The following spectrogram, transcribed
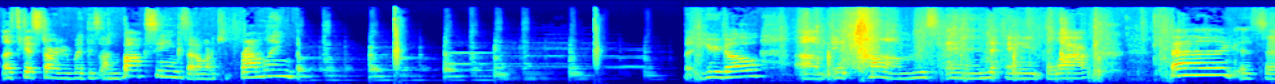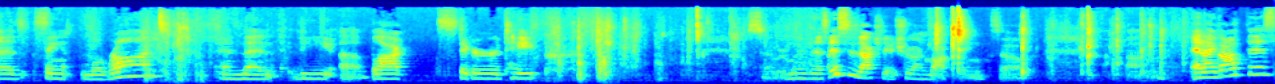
Let's get started with this unboxing because I don't want to keep rambling. But here you go. Um, it comes in a black bag. It says Saint Laurent and then the uh, black sticker tape. So remove this. This is actually a true unboxing. So, um, and I got this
